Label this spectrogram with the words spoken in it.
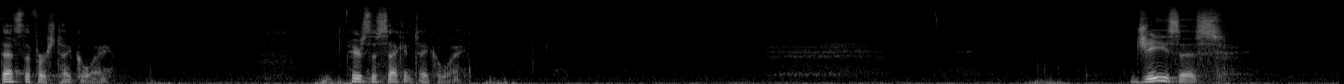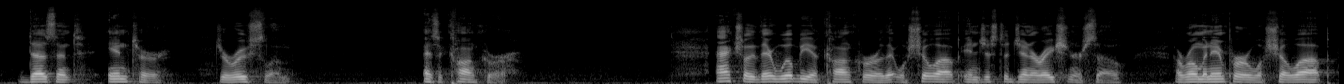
That's the first takeaway. Here's the second takeaway. Jesus doesn't enter Jerusalem as a conqueror. Actually, there will be a conqueror that will show up in just a generation or so. A Roman emperor will show up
